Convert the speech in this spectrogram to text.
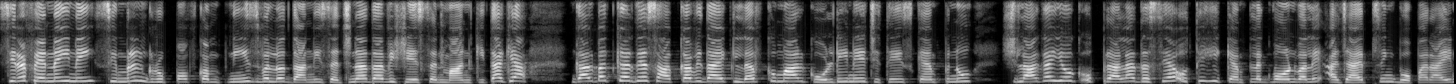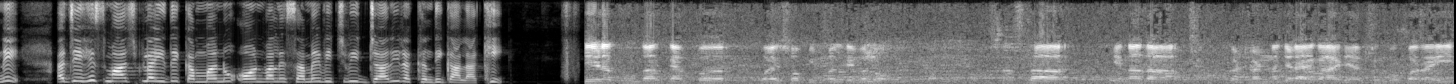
ਸਿਰਫ ਇੰਨਾ ਹੀ ਨਹੀਂ, ਸਿਮਰਨ ਗਰੁੱਪ ਆਫ ਕੰਪਨੀਆਂ ਵੱਲੋਂ ਦਾਨੀ ਸੱਜਣਾ ਦਾ ਵਿਸ਼ੇਸ਼ ਸਨਮਾਨ ਕੀਤਾ ਗਿਆ। ਗੱਲਬਾਤ ਕਰਦਿਆਂ ਸਾਬਕਾ ਵਿਧਾਇਕ ਲਵ ਕੁਮਾਰ ਗੋਲਡੀ ਨੇ ਜਿੱਥੇ ਇਸ ਕੈਂਪ ਨੂੰ ਸ਼ਲਾਘਾਯੋਗ ਉਪਰਾਲਾ ਦੱਸਿਆ, ਉੱਥੇ ਹੀ ਕੈਂਪ ਲਗਵਾਉਣ ਵਾਲੇ ਅਜਾਇਬ ਸਿੰਘ ਬੋਪਾਰਾਏ ਨੇ ਅਜਿਹੇ ਸਮਾਜ ਭਲਾਈ ਦੇ ਕੰਮਾਂ ਨੂੰ ਆਉਣ ਵਾਲੇ ਸਮੇਂ ਵਿੱਚ ਵੀ ਜਾਰੀ ਰੱਖਣ ਦੀ ਗੱਲ ਆਖੀ। ਜਿਹੜਾ ਖੂਨਦਾਨ ਕੈਂਪ ਵਾਇਸ ਆਫ ਪੀਪਲ ਦੇ ਵੱਲੋਂ ਸੰਸਥਾ ਇਹਨਾਂ ਦਾ ਗਠਨ ਜਿਹੜਾ ਹੈਗਾ ਅਜੈਬ ਸਿੰਘ ਬੋਪਾ ਰਾਈ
